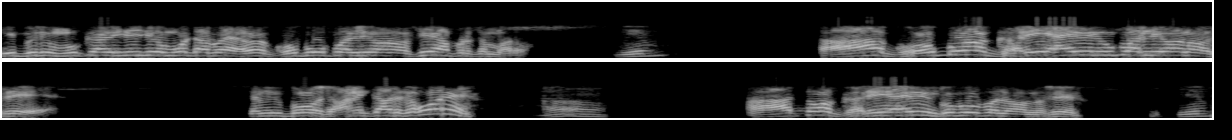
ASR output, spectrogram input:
એ બધું મુકાવી દેજો મોટા ભાઈ. હવે ગોબો ઉપર લેવાનો છે આપણે તમારો. એમ? હા ગોબો ઘરે આવીને ઉપર લેવાનો છે. તમે બહુ જાણકાર છો ને. હા. તો ઘરે આવીને ગોબો ઉપર લેવાનો છે. એમ?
